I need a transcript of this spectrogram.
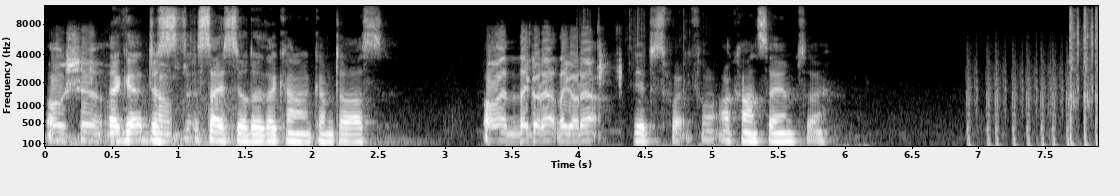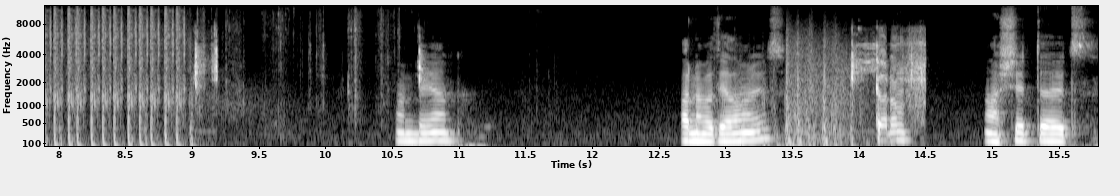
Oh shit. They get just oh. stay still, dude. They can't come to us. Oh, they got out, they got out. Yeah, just wait for. I can't see him, so. I'm down. I don't know what the other one is. Got him. Oh shit, dudes.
